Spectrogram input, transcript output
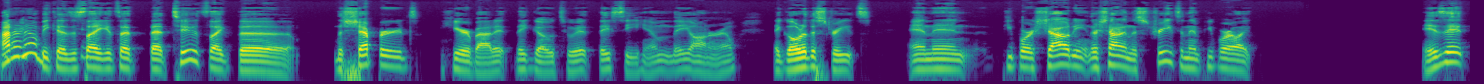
I don't know because it's like it's that that too. It's like the the shepherds hear about it, they go to it, they see him, they honor him, they go to the streets, and then people are shouting. They're shouting in the streets, and then people are like, "Is it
